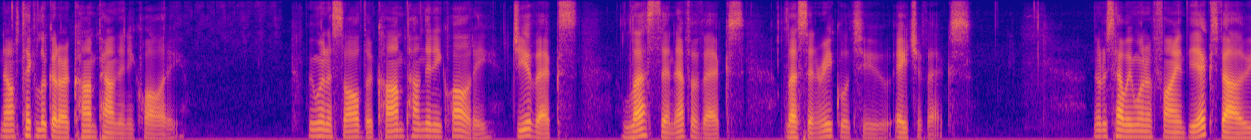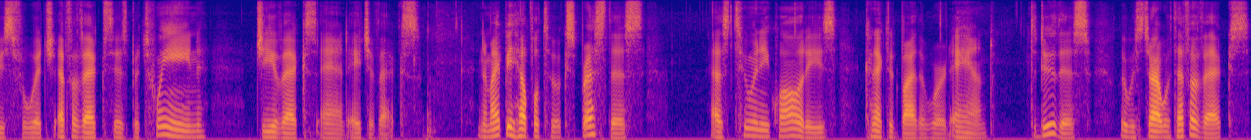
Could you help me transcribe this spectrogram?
Now let's take a look at our compound inequality. We want to solve the compound inequality g of x less than f of x less than or equal to h of x. Notice how we want to find the x values for which f of x is between g of x and h of x. And it might be helpful to express this as two inequalities connected by the word and. To do this, we would start with f of x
